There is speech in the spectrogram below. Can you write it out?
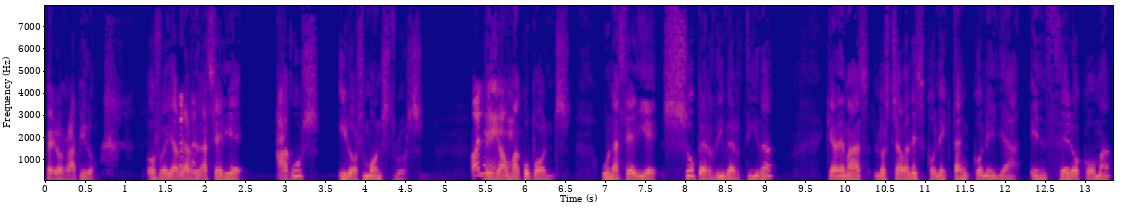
Pero rápido. Os voy a hablar de la serie Agus y los monstruos De Jaume Cupons. Una serie súper divertida, que además los chavales conectan con ella en cero coma,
